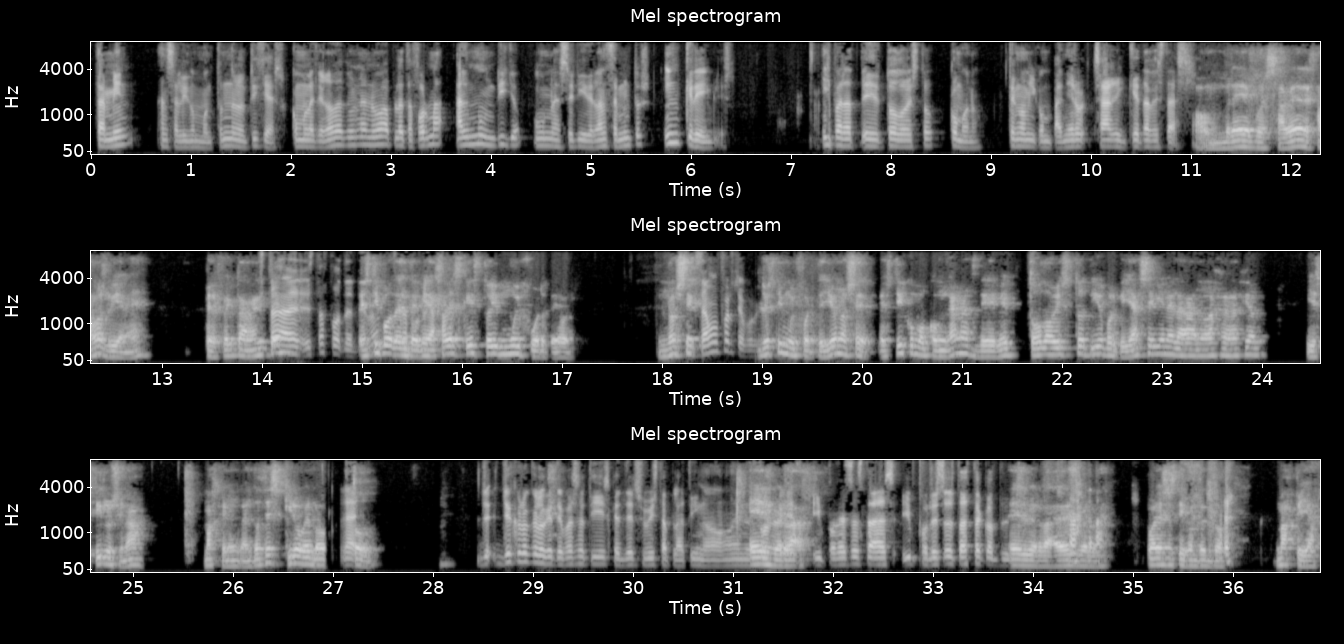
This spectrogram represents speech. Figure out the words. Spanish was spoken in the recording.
También han salido un montón de noticias, como la llegada de una nueva plataforma al mundillo, una serie de lanzamientos increíbles. Y para eh, todo esto, cómo no, tengo a mi compañero Chagui, ¿qué tal estás? Hombre, pues a ver, estamos bien, ¿eh? Perfectamente. Está- estás potente, ¿no? Estoy potente. Estás Mira, ¿sabes qué? Estoy muy fuerte hoy. No sé, Está muy fuerte porque yo estoy muy fuerte. Yo no sé, estoy como con ganas de ver todo esto, tío, porque ya se viene la nueva generación y estoy ilusionado, más que nunca. Entonces quiero verlo todo. yo, yo creo que lo que te pasa a ti es que ayer subiste a platino en el Es podcast verdad. y por eso estás y por eso estás tan contento. Es verdad, es verdad. Por eso estoy contento. Más pillado.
